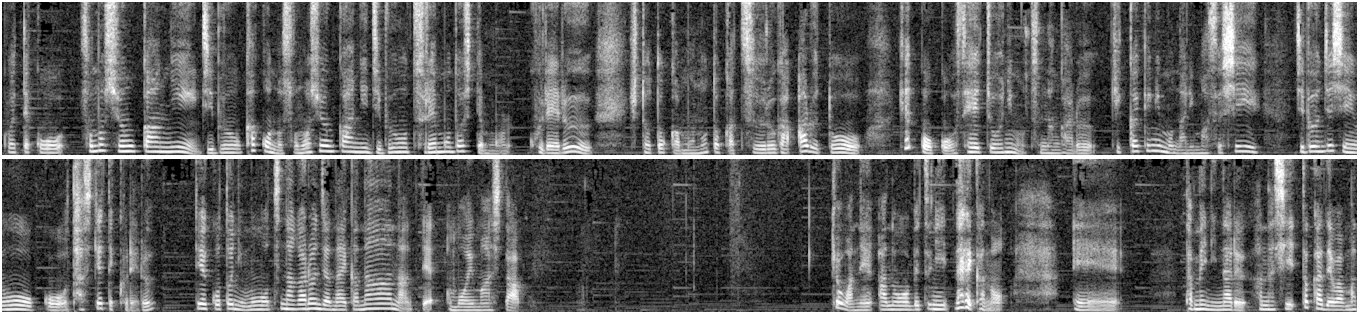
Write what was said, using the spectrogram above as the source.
こうやってこうその瞬間に自分過去のその瞬間に自分を連れ戻してもくれる人とか物とかツールがあると結構こう成長にもつながるきっかけにもなりますし自分自身をこう助けてくれるっていうことにもつながるんじゃないかななんて思いました。今日はねあの別に誰かのえー、ためになる話とかでは全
